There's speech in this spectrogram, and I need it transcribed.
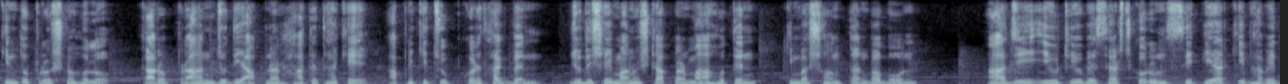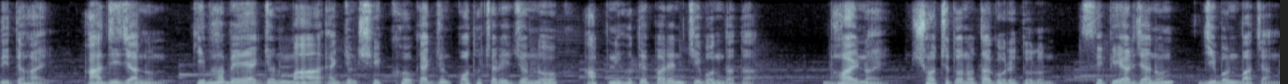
কিন্তু প্রশ্ন হলো, কারও প্রাণ যদি আপনার হাতে থাকে, আপনি কি চুপ করে থাকবেন? যদি সেই মানুষটা আপনার মা হতেন কিংবা সন্তান বা বোন? আজই ইউটিউবে সার্চ করুন, সিপিআর কীভাবে দিতে হয়। আজই জানুন, কীভাবে একজন মা, একজন শিক্ষক, একজন পথচারীর জন্য আপনি হতে পারেন জীবনদাতা। ভয় নয়, সচেতনতা গড়ে তুলুন। সিপিআর জানুন, জীবন বাঁচান।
